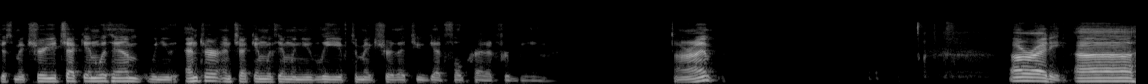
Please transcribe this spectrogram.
Just make sure you check in with him when you enter and check in with him when you leave to make sure that you get full credit for being there. All right. All righty. Uh,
